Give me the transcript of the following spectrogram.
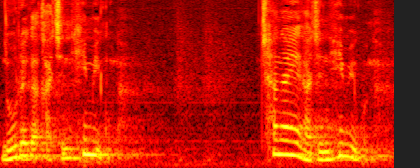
노래가 가진 힘이구나. 찬양이 가진 힘이구나.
